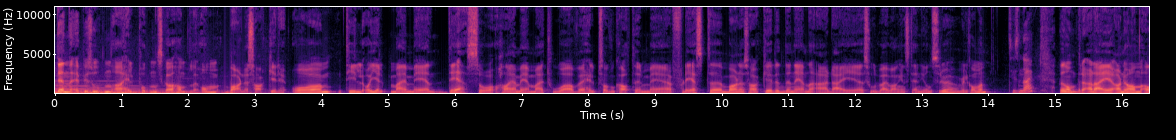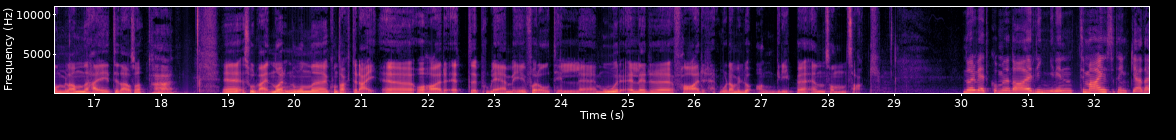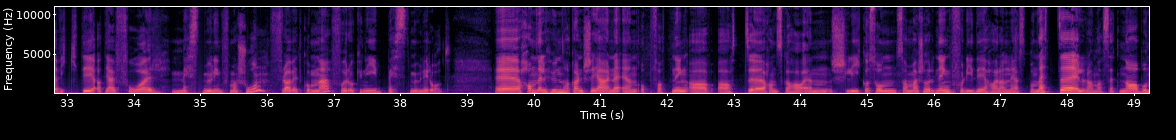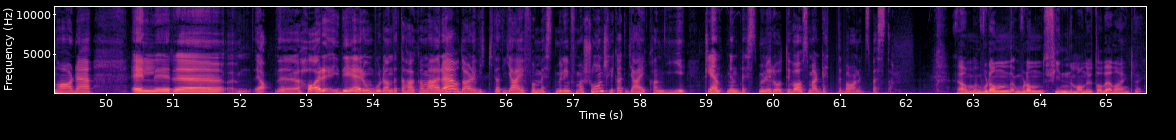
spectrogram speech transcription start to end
Denne episoden av Heltpodden skal handle om barnesaker. Og til å hjelpe meg med det, så har jeg med meg to av Helps advokater med flest eh, barnesaker. Den ene er deg, Solveig Wangensten Jonsrud. Velkommen. Tusen takk. Den andre er deg, Arne Johan Almeland. Hei til deg også. Hei, hei. Eh, Solveig, når noen eh, kontakter deg eh, og har et problem i forhold til mor eller far, hvordan vil du angripe en sånn sak? Når vedkommende da ringer inn til meg, så tenker jeg det er viktig at jeg får mest mulig informasjon fra vedkommende for å kunne gi best mulig råd. Eh, han eller hun har kanskje gjerne en oppfatning av at eh, han skal ha en slik og sånn samværsordning fordi det har han lest på nettet, eller han har sett naboen har det eller eh, ja, eh, har ideer om hvordan dette her kan være. Og da er det viktig at jeg får mest mulig informasjon, slik at jeg kan gi klienten min best mulig råd til hva som er dette barnets beste. Ja, men hvordan, hvordan finner man ut av det da, egentlig?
